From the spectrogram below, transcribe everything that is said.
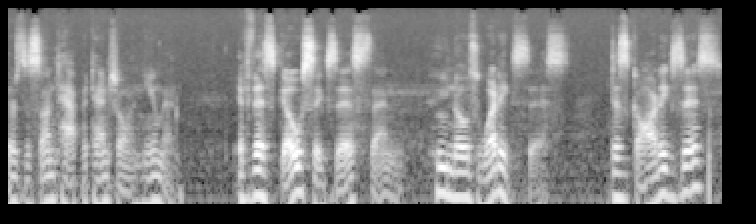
there's this untapped potential in human. If this ghost exists, then who knows what exists? Does God exist?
